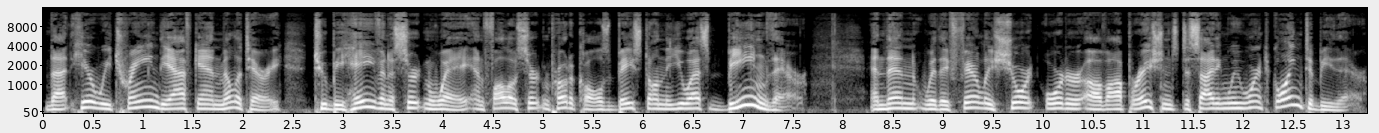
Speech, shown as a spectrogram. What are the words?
that here we train the Afghan military to behave in a certain way and follow certain protocols based on the U.S. being there and then with a fairly short order of operations deciding we weren't going to be there.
